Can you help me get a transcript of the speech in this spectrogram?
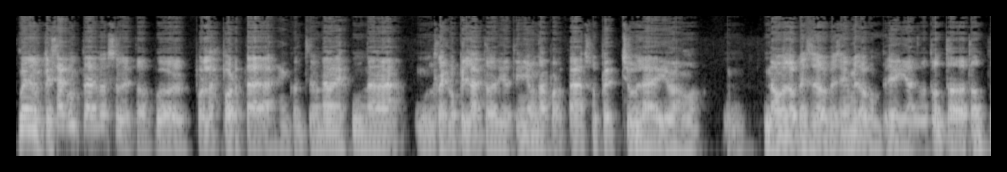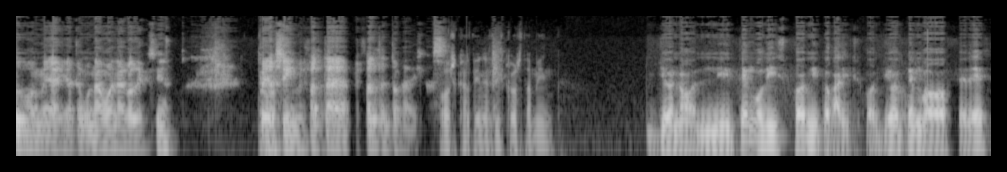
Bueno, empecé a comprarlo sobre todo por, las portadas. Encontré una vez una, un recopilatorio, tenía una portada súper chula y vamos, no me lo pensé dos veces y me lo compré y algo tonto, tonto, pues mira, ya tengo una buena colección. Pero sí, me falta, me faltan tocadiscos. Oscar, ¿tienes discos también? Yo no, ni tengo discos ni tocadiscos. Yo tengo CDs.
